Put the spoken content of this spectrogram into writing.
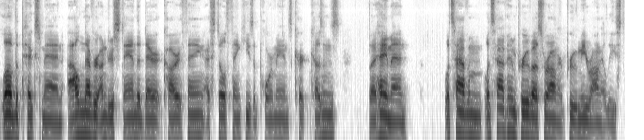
Love the picks, man. I'll never understand the Derek Carr thing. I still think he's a poor man's Kirk Cousins. But hey, man, let's have him let's have him prove us wrong or prove me wrong at least.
